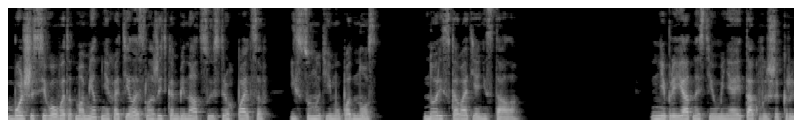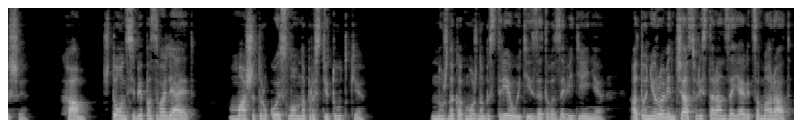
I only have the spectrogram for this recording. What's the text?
Больше всего в этот момент мне хотелось сложить комбинацию из трех пальцев и сунуть ему под нос. Но рисковать я не стала. Неприятностей у меня и так выше крыши. Хам, что он себе позволяет? Машет рукой, словно проститутки. Нужно как можно быстрее уйти из этого заведения, а то не ровен час в ресторан заявится Марат.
